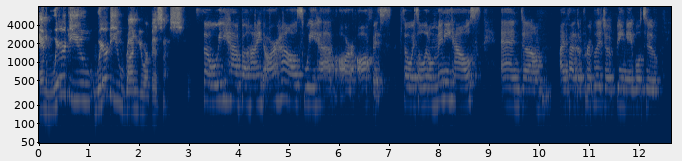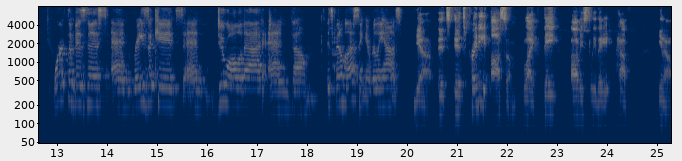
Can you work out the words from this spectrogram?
And where do you where do you run your business? So we have behind our house, we have our office. So it's a little mini house, and um, I've had the privilege of being able to work the business and raise the kids and do all of that, and um, it's been a blessing. It really has. Yeah, it's it's pretty awesome. Like they obviously they have, you know,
